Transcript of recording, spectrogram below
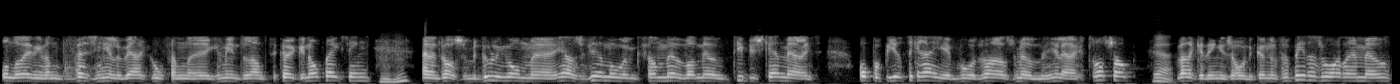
Onder leiding van de professionele werkgroep van de gemeenteland Keuken en Oprichting. Mm -hmm. En het was de bedoeling om ja, zoveel mogelijk van Mil, wat Mil typisch kenmerkt, op papier te krijgen. Bijvoorbeeld, waar is Mil heel erg trots op? Ja. Welke dingen zouden kunnen verbeterd worden in?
